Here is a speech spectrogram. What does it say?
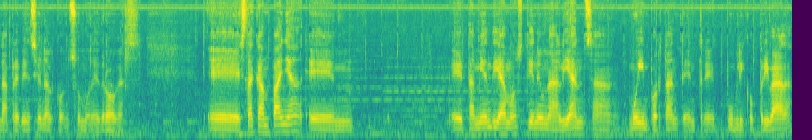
la prevención al consumo de drogas. Eh, esta campaña em, eh, también, digamos, tiene una alianza muy importante entre público-privada,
